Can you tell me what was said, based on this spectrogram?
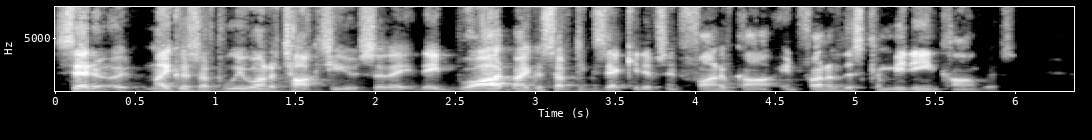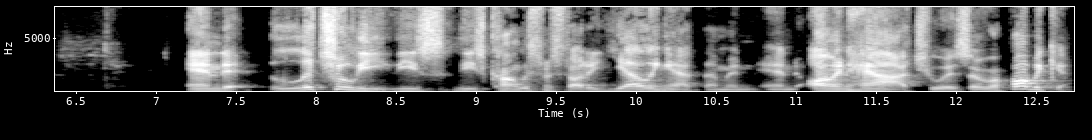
said, uh, Microsoft, we want to talk to you. So they, they brought Microsoft executives in front of in front of this committee in Congress. And literally, these, these congressmen started yelling at them. And, and Orrin Hatch, who is a Republican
